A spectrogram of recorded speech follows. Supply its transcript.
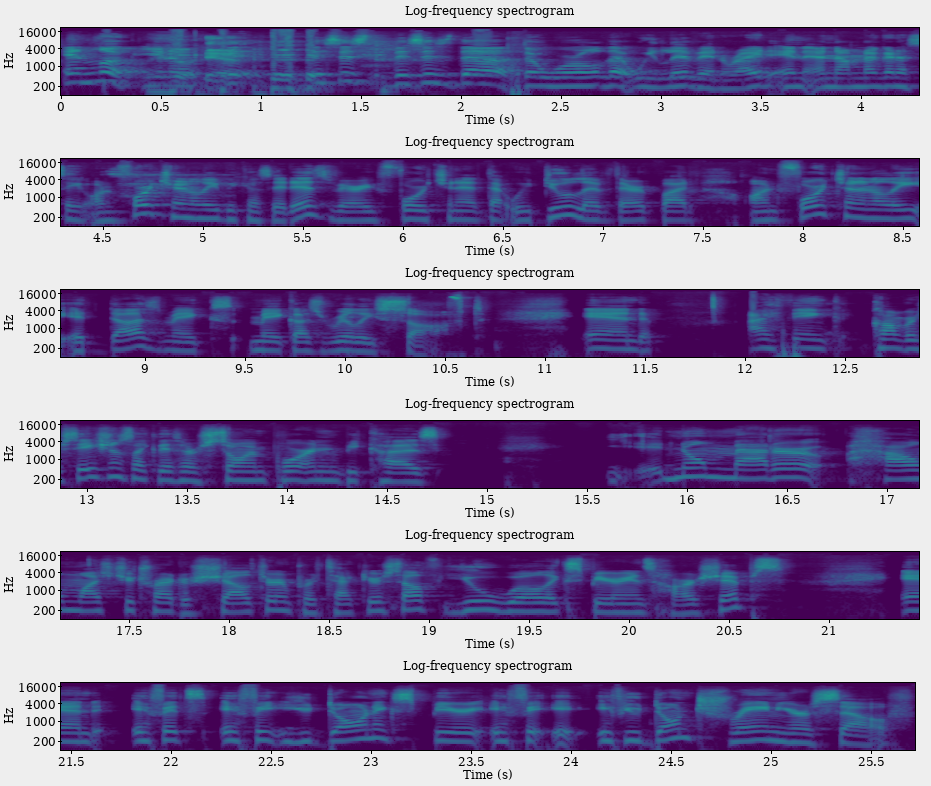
And look, you know, Yeah. thi- this is this is the the world that we live in, right? And and I'm not gonna say unfortunately because it is very fortunate that we do live there, but unfortunately, it does make make us really soft. And I think conversations like this are so important because y- no matter how much you try to shelter and protect yourself, you will experience hardships. And if it's if it you don't experience if it if you don't train yourself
